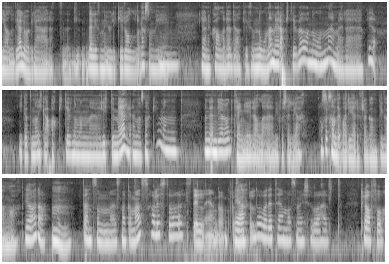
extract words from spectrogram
i alle dialoger jeg er at det er litt sånne ulike roller, da, som vi gjerne kaller det. det at liksom Noen er mer aktive, og noen er mer eh, Ja. Ikke at man ikke er aktiv når man eh, lytter mer enn å snakke, men, men en dialog trenger alle de forskjellige. Og så kan det variere fra gang til gang òg. ja da. Mm. Den som snakker mest, har lyst til å være stille en gang. For Ja. Da var det et tema som jeg ikke var helt klar for.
